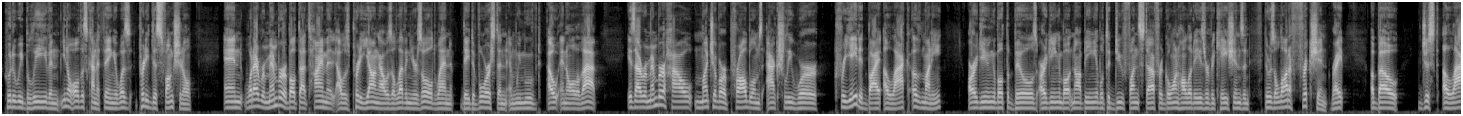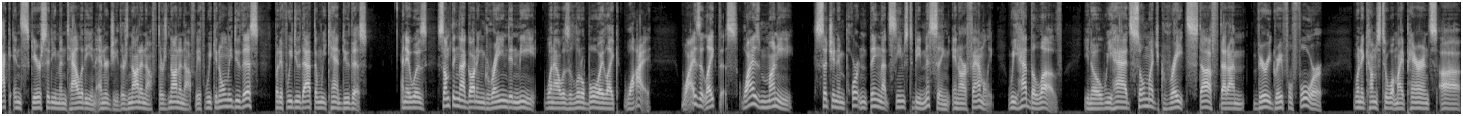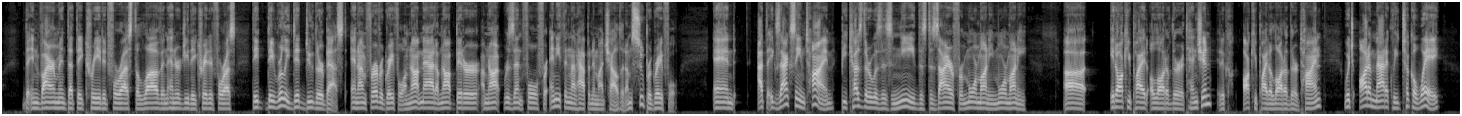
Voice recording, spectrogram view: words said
who do we believe? And, you know, all this kind of thing. It was pretty dysfunctional. And what I remember about that time, eh, I was pretty young. I was 11 years old when they divorced and, and we moved out and all of that. Is I remember how much of our problems actually were created by a lack of money, arguing about the bills, arguing about not being able to do fun stuff or go on holidays or vacations. And there was a lot of friction, right? About just a lack and scarcity mentality and energy. There's not enough. There's not enough. If we can only do this, but if we do that, then we can't do this. And it was something that got ingrained in me when I was a little boy like, why? why is it like this? Why is money such an important thing that seems to be missing in our family? We had the love. You know, we had so much great stuff that I'm very grateful for when it comes to what my parents, uh, the environment that they created for us, the love and energy they created for us. They, they really did do their best. And I'm forever grateful. I'm not mad. I'm not bitter. I'm not resentful for anything that happened in my childhood. I'm super grateful. And at the exact same time, because there was this need, this desire for more money, more money, uh, it occupied a lot of their attention. It occupied a lot of their time, which automatically took away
